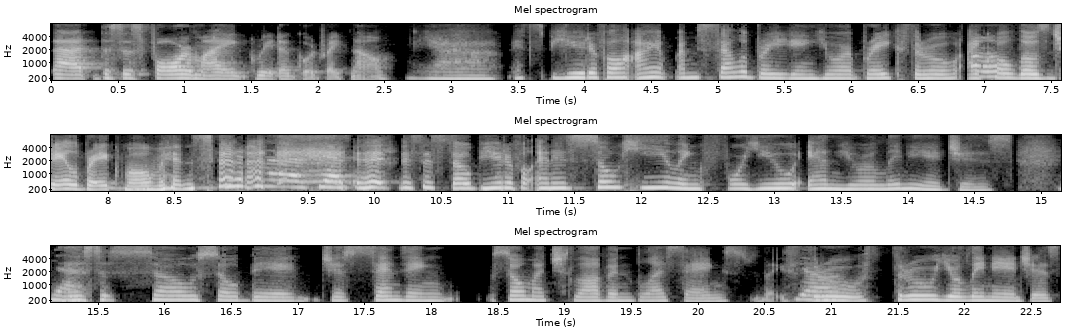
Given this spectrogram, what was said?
that this is for my greater good right now. Yeah, it's beautiful. I, I'm celebrating your breakthrough. I oh. call those jailbreak moments. Yes, yes. this is so beautiful and it's so healing for you and your lineages. Yes. This is so, so big. Just sending so much love and blessings yeah. through through your lineages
